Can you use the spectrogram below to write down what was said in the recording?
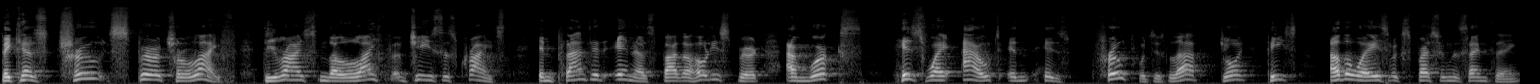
Because true spiritual life derives from the life of Jesus Christ, implanted in us by the Holy Spirit, and works his way out in his fruit, which is love, joy, peace, other ways of expressing the same thing.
